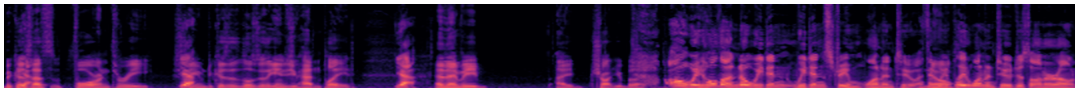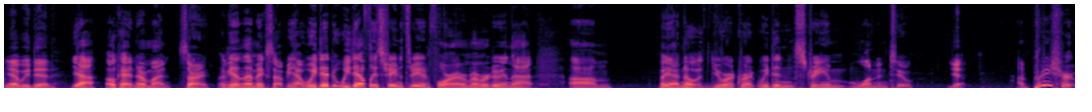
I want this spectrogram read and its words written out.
because Yeah. that's four and three Yeah. streamed because those are the games you hadn't played. yeah. And then we I shot your butt. Oh wait, hold on. No, we didn't. We didn't stream one and two. I think we played one and two just on our own. Yeah, we did. Yeah. Okay. Never mind. Sorry. Again, that mixed up. Yeah, we did. We definitely streamed three and four. I remember doing that. Um, but yeah, no, you are correct. We didn't stream one and two. Yeah. I'm pretty sure.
